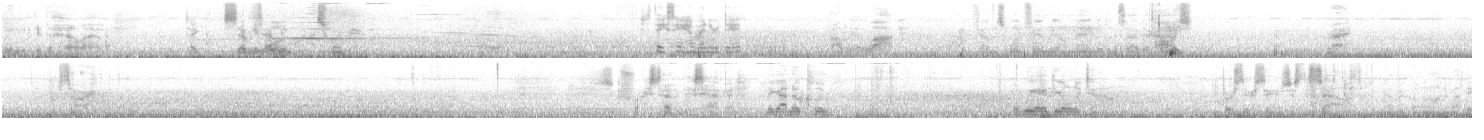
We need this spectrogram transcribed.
We need to get the hell out. Take 71. 71, that's I'm headed. Did they say how many are dead? Probably a lot. We Found this one family all mangled inside their Tommy. house. Right. I'm sorry. Jesus Christ, how did this happen? They got no clue. But we ain't the only town. First they're saying it's just the south. Now they're going on about the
